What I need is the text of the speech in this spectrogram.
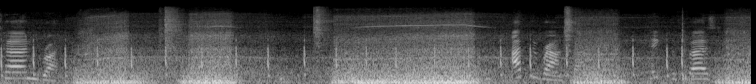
Turn right. At the roundabout, take the first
